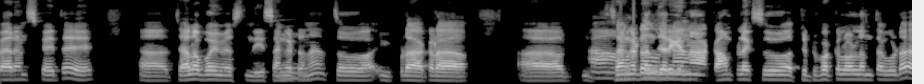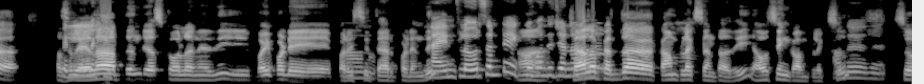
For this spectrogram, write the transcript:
పేరెంట్స్కి అయితే చాలా భయం వేస్తుంది ఈ సంఘటన. సో ఇప్పుడు అక్కడ సంఘటన జరిగిన కాంప్లెక్స్ చుట్టుపక్కల వాళ్ళంతా కూడా అసలు ఎలా అర్థం చేసుకోవాలనేది భయపడే పరిస్థితి ఏర్పడింది. నైన్ ఫ్లోర్స్ అంటే చాలా పెద్ద కాంప్లెక్స్ అంట అది హౌసింగ్ కాంప్లెక్స్. సో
